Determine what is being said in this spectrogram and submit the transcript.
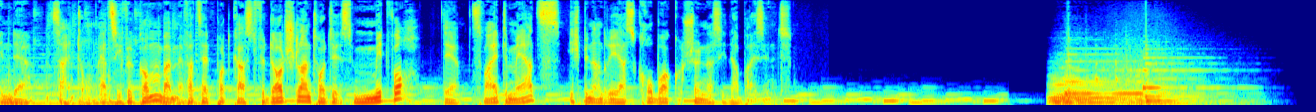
in der Zeitung. Herzlich willkommen beim FAZ-Podcast für Deutschland. Heute ist Mittwoch, der 2. März. Ich bin Andreas Krobock. Schön, dass Sie dabei sind.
